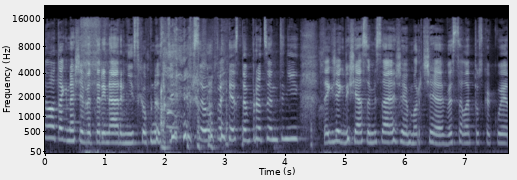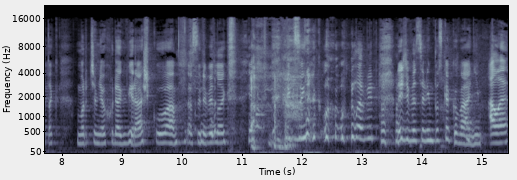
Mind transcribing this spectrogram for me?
No tak naše veterinární schopnosti jsou úplně stoprocentní, takže když já jsem myslela, že morče veselé poskakuje, tak morče měl chudák vyrážku a asi nevěděl, jak, jak, jak se jinak u- ulevit, než veselým poskakováním. Ale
